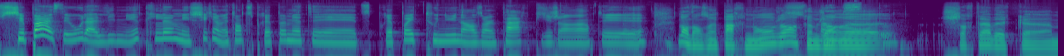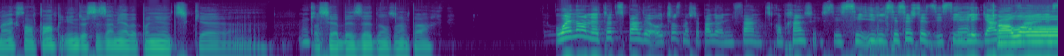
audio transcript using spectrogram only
je sais pas c'est où la limite, là, mais je sais qu'à mettons, tu pourrais pas mettre. euh, tu pourrais pas être tout nu dans un parc, puis genre, te. Non, dans un parc, non, genre. Je Comme genre, euh, je sortais avec euh, Max le temps, puis une de ses amies avait pogné un ticket euh, Ok. parce qu'elle baisait dans un parc. Ouais, non, là, toi, tu parles d'autre chose, moi, je te parle d'OnlyFans. Tu comprends? C'est ça que je te dis. C'est illégal. Ah, ouais, ouais, en-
